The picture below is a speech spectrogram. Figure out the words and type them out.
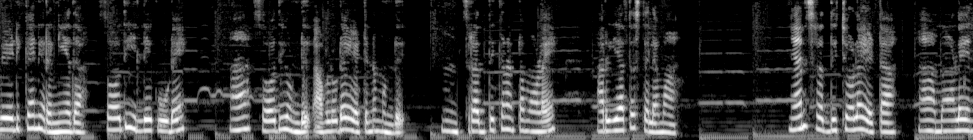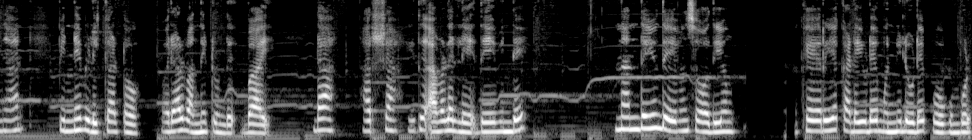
വേടിക്കാനിറങ്ങിയതാ. സ്വാതി ഇല്ലേ കൂടെ? ആ സ്വാതി ഉണ്ട്. അവളുടെ ഏട്ടനുമുണ്ട്. ശ്രദ്ധിക്കണട്ടോ മോളെ. അറിയാത്ത സ്ഥലമാ. ഞാൻ ശ്രദ്ധിച്ചോളാം ഏട്ടാ. ആ മോളെ ഞാൻ പിന്നെ വിളിക്കാട്ടോ. ഒരാൾ വന്നിട്ടുണ്ട്. ബായ് ഡാ ഹർഷ ഇത് അവളല്ലേ ദേവിന്റെ? നന്ദയും ദേവും സ്വാതിയും കയറിയ കടയുടെ മുന്നിലൂടെ പോകുമ്പോൾ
